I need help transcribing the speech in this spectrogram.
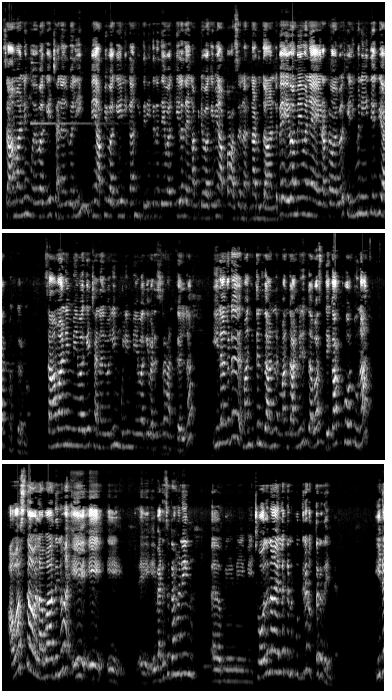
සාමාන්‍යයෙන් ඔය වගේ channel වලින් මේ අපි වගේ නිකන් හිතන හිතන දේවල් කියලා දැන් අපිට වගේ මේ අපහාස නඩු දාන්න බෑ. ඒවා මේව නෑ. ඒ රටවල් වල කෙලින්ම නීතිය ක්‍රියාත්මක කරනවා. සාමාන්‍යයෙන් මේ වගේ channel වලින් මුලින් මේ වගේ වැඩසටහන් කරලා ඊළඟට මම හිතන්නේ දන්න මම දන්නේ දවස් දෙකක් හෝ තුනක් අවස්ථාව ලබා දෙනවා ඒ ඒ ඒ ඒ වැඩසටහනෙන් මේ මේ මේ චෝදනා එල්ල කරන පුද්ගලයාට උත්තර දෙන්න. ඊට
